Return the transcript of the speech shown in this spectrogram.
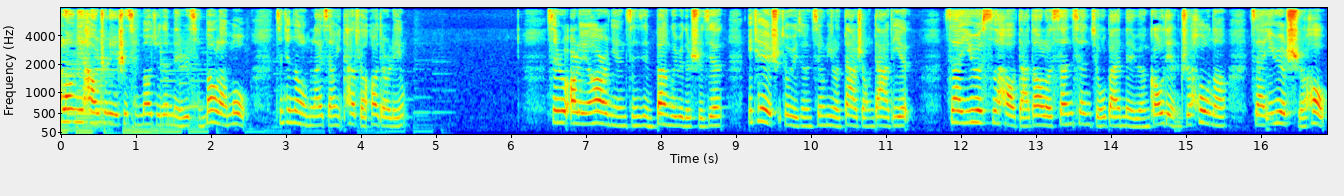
Hello，你好，这里是情报局的每日情报栏目。今天呢，我们来讲以太坊2.0。进入2022年，仅仅半个月的时间，ETH 就已经经历了大涨大跌。在一月四号达到了三千九百美元高点之后呢，在一月十号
